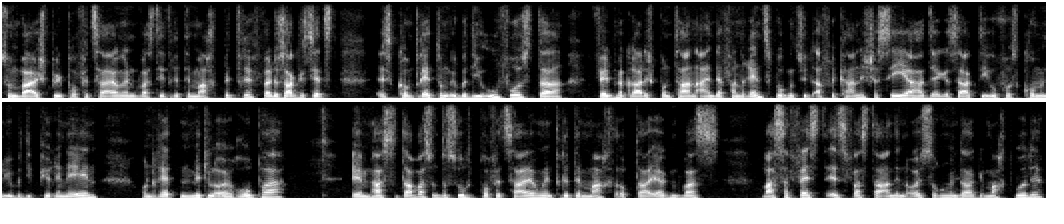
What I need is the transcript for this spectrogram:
zum Beispiel Prophezeiungen, was die dritte Macht betrifft? Weil du sagst jetzt, es kommt Rettung über die UFOs. Da fällt mir gerade spontan ein, der Van Rensburg, ein südafrikanischer Seher, hat ja gesagt, die UFOs kommen über die Pyrenäen und retten Mitteleuropa. Ähm, hast du da was untersucht, Prophezeiungen, dritte Macht, ob da irgendwas wasserfest ist, was da an den Äußerungen da gemacht wurde?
